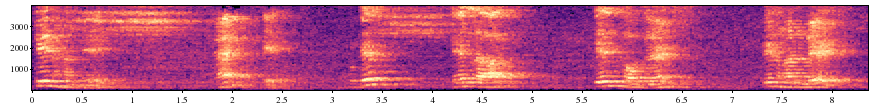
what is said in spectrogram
10 hundreds and 10. Okay? 10 lakhs, 10 thousands, 10 hundreds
